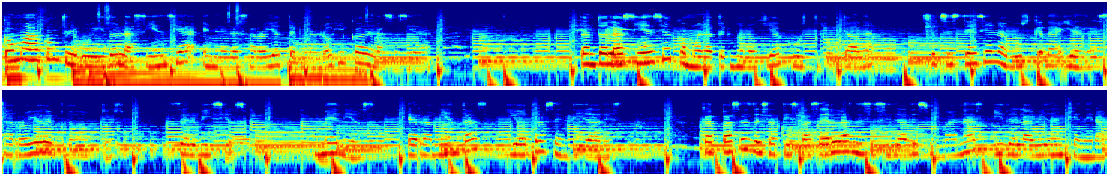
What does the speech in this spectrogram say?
¿Cómo ha contribuido la ciencia en el desarrollo tecnológico de la sociedad? Tanto la ciencia como la tecnología justificada su existencia en la búsqueda y el desarrollo de productos, servicios, medios, herramientas y otras entidades capaces de satisfacer las necesidades humanas y de la vida en general.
